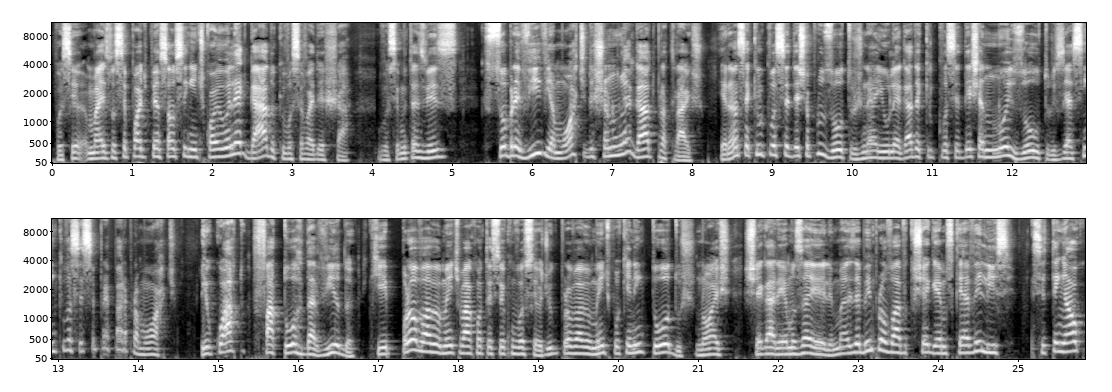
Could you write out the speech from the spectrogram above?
Você, mas você pode pensar o seguinte: qual é o legado que você vai deixar? Você muitas vezes sobrevive à morte deixando um legado para trás. Herança é aquilo que você deixa para os outros, né? E o legado é aquilo que você deixa nos outros. É assim que você se prepara para a morte. E o quarto fator da vida que provavelmente vai acontecer com você, eu digo provavelmente porque nem todos nós chegaremos a ele, mas é bem provável que cheguemos, que é a velhice. Se tem algo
